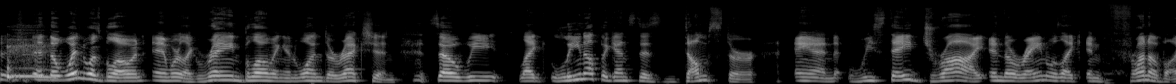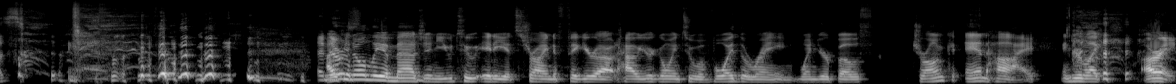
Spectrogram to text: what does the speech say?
and the wind was blowing and we're like rain blowing in one direction. So we like lean up against this dumpster and we stayed dry and the rain was like in front of us. I can was- only imagine you two idiots trying to figure out how you're going to avoid the rain when you're both drunk and high, and you're like, "All right,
